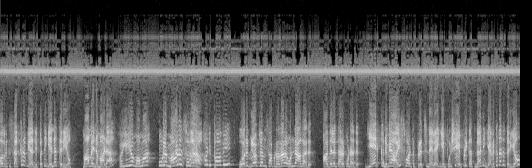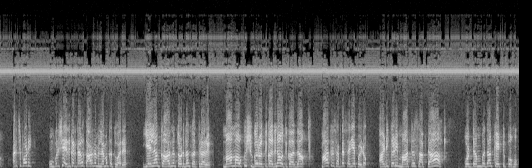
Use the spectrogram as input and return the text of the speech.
அவருக்கு சக்கரை வியாதி பத்தி என்ன தெரியும்? மாமா என்ன மாடா? ஐயோ மாமா உங்களை மாடு சொல்றா அடி பாவி. ஒரு குலோப் ஜாம் சாப்பிடறதால ஒண்ணு ஆகாது. அதெல்லாம் தரக்கூடாது. ஏற்கனவே ஐஸ் வாட்டர் பிரச்சனையில என் புருஷன் எப்படி கத்துனாரு எனக்கு தானே தெரியும்? அடிச்சு போடி. உன் புருஷன் எதுக்கு எடுத்தாலும் காரணம் இல்லாம கத்துவாரு. எல்லாம் காரணத்தோட தான் கத்துறாரு. மாமாவுக்கு சுகர் ஒத்துக்காதுன்னா ஒத்துக்காதுதான். மாத்திரை சாப்பிட்டா சரியா போயிடும். அடிக்கடி மாத்திரை சாப்பிட்டா உடம்பு தான் கெட்டு போகும்.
